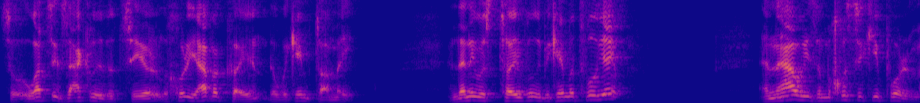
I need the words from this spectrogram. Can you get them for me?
So what's exactly the tzir? L'churi have that became tummy, and then he was toivel, he became a tful. And now he's a mechusi kippurim.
